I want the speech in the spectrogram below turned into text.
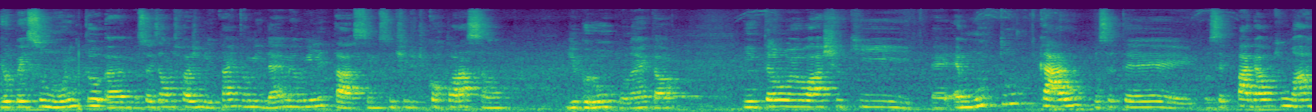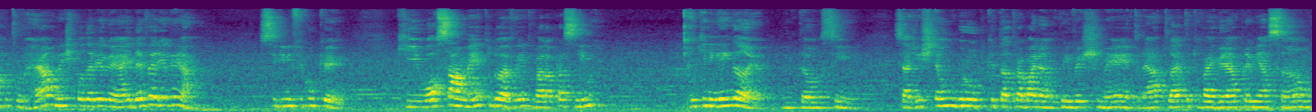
eu penso muito, eu sou ex-aluno de militar, então minha ideia é militar, assim, no sentido de corporação, de grupo, né, e tal. Então eu acho que é, é, muito caro você ter, você pagar o que um árbitro realmente poderia ganhar e deveria ganhar. Significa o quê? Que o orçamento do evento vai lá para cima e que ninguém ganha. Então, assim, se a gente tem um grupo que está trabalhando com investimento, né, atleta que vai ganhar premiação,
